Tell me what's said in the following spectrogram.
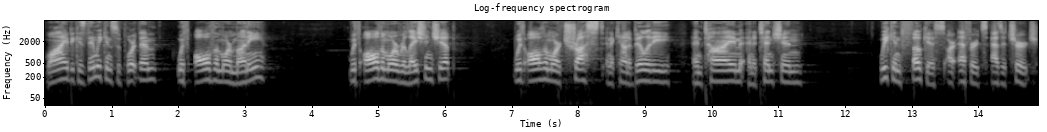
Why? Because then we can support them with all the more money, with all the more relationship, with all the more trust and accountability and time and attention we can focus our efforts as a church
